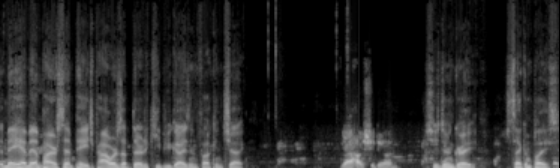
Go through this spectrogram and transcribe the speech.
The Mayhem Empire sent Paige Powers up there to keep you guys in fucking check. yeah, how's she doing? She's doing great. Second place.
